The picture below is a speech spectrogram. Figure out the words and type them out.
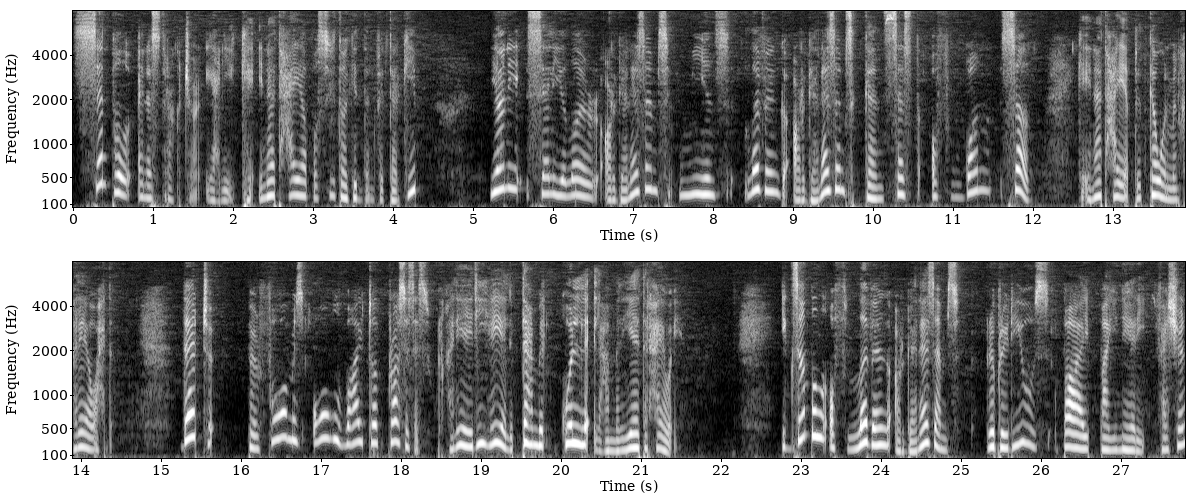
simple in structure يعني كائنات حية بسيطة جدا في التركيب يعني cellular organisms means living organisms consist of one cell كائنات حية بتتكون من خلية واحدة that performs all vital processes. والخلية دي هي اللي بتعمل كل العمليات الحيوية. Example of living organisms reproduce by binary fission.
